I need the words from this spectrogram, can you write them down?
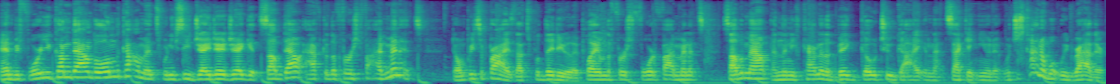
And before you come down below in the comments, when you see JJJ get subbed out after the first five minutes, don't be surprised. That's what they do. They play him the first four to five minutes, sub him out, and then he's kind of the big go-to guy in that second unit, which is kind of what we'd rather.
